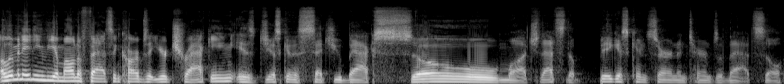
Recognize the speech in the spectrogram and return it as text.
eliminating the amount of fats and carbs that you're tracking is just going to set you back so much. That's the biggest concern in terms of that. So,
